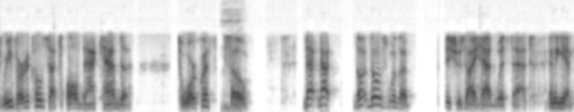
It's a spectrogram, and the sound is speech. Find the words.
three verticals. That's all Dak had to to work with. So that that th- those were the issues I had with that. And again,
